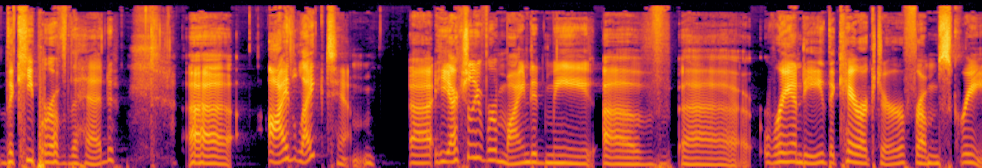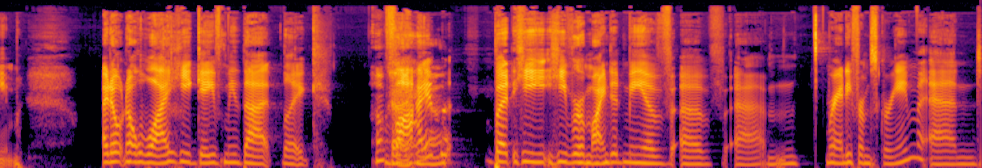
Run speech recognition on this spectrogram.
the keeper of the head, uh, I liked him. Uh, he actually reminded me of uh, Randy, the character from Scream. I don't know why he gave me that like okay, vibe, yeah. but he he reminded me of of um, Randy from Scream, and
